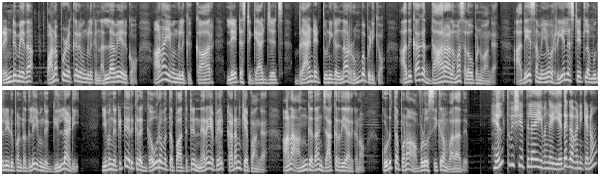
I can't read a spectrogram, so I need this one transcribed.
ரெண்டுமே தான். பணப்புழக்கர் இவங்களுக்கு நல்லாவே இருக்கும். ஆனால் இவங்களுக்கு கார் லேட்டஸ்ட் கேட்ஜெட்ஸ் பிராண்டட் துணிகள்னா ரொம்ப பிடிக்கும். அதுக்காக தாராளமாக செலவு பண்ணுவாங்க. அதே சமயம் ரியல் எஸ்டேட்டில் முதலீடு பண்ணுறதுல இவங்க கில்லாடி. இவங்க கிட்ட இருக்கிற கௌரவத்தை பார்த்துட்டு நிறைய பேர் கடன் கேட்பாங்க. ஆனால் அங்கே தான் ஜாக்கிரதையாக இருக்கணும். கொடுத்த பணம் அவ்வளோ சீக்கிரம் வராது. ஹெல்த் விஷயத்துல இவங்க எதை கவனிக்கணும்?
